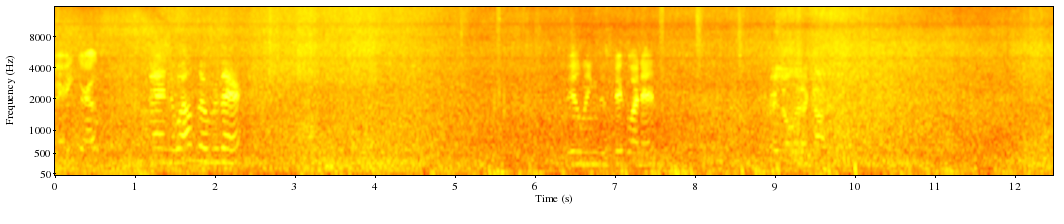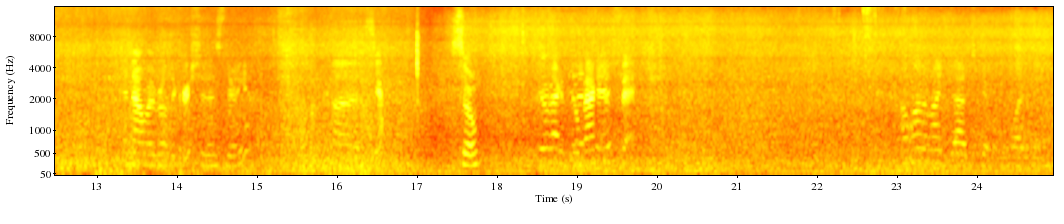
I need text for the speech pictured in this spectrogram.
Very gross. And Noelle's over there. Reeling this big one in. I know that I got it. And now my brother Christian is doing it. Cause yeah. So go back, go back to fish. I wanted my dad to get one lighting.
